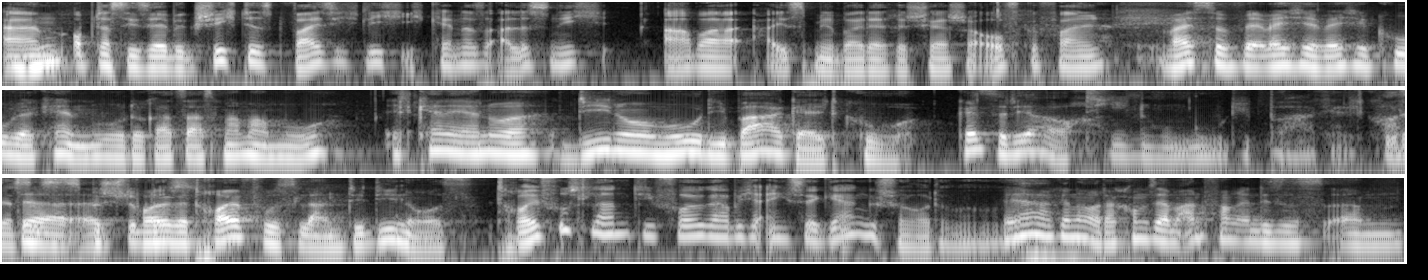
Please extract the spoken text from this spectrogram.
Ähm, Mhm. Ob das dieselbe Geschichte ist, weiß ich nicht. Ich kenne das alles nicht, aber ist mir bei der Recherche aufgefallen. Weißt du, welche, welche Kuh wir kennen, wo du gerade sagst, Mama Mu? Ich kenne ja nur Dino Mu, die Bargeldkuh. Kennst du die auch? Tino Mu, die Bargeldkuh. Aus Das der ist äh, bestimmt Folge Treufußland, die Dinos. Treufußland, die Folge habe ich eigentlich sehr gern geschaut. Ja, genau. Da kommen sie am Anfang in dieses, ähm,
